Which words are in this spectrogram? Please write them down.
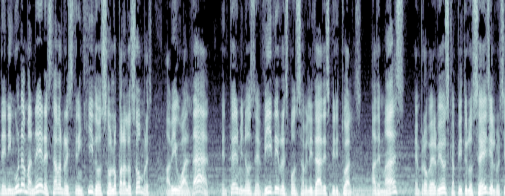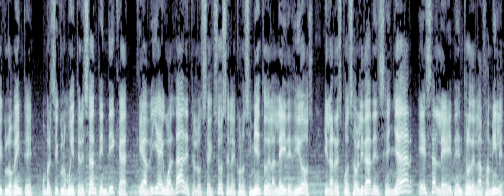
de ninguna manera estaban restringidos solo para los hombres. Había igualdad en términos de vida y responsabilidad espirituales. Además, en Proverbios capítulo 6 y el versículo 20, un versículo muy interesante, indica que había igualdad entre los sexos en el conocimiento de la ley de Dios y la responsabilidad de enseñar esa ley dentro de la familia.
